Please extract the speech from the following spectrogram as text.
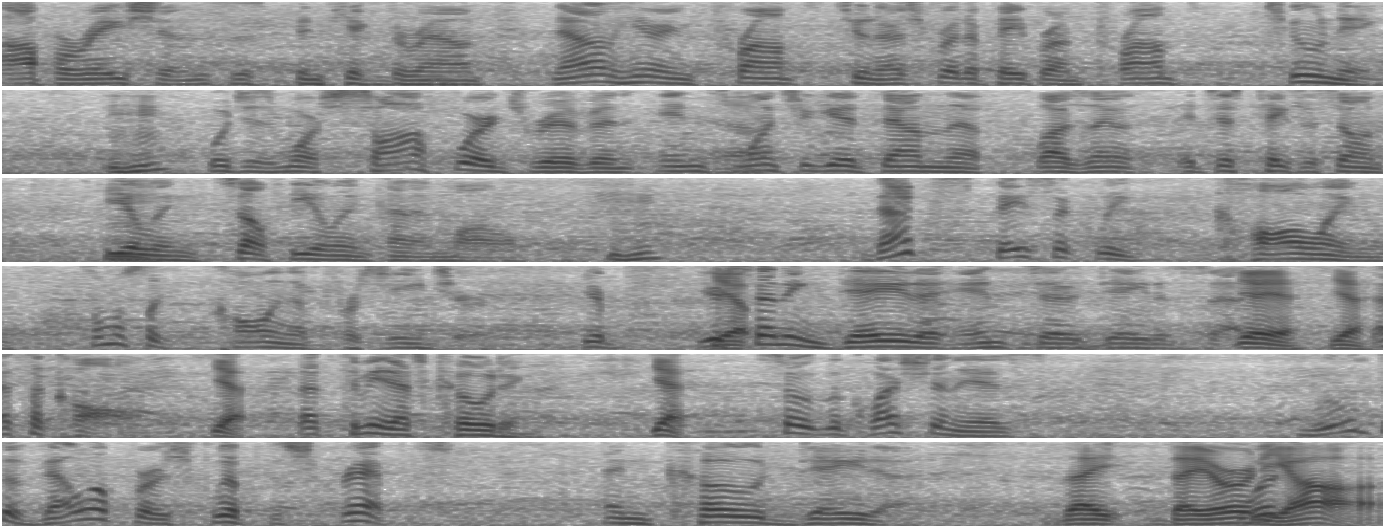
operations has been kicked around. Now I'm hearing prompt tuning. I just read a paper on prompt tuning, mm -hmm. which is more software driven. And yeah. once you get down the large language, it just takes its own healing, mm -hmm. self-healing kind of model. Mm -hmm. That's basically calling, it's almost like calling a procedure. You're, you're yep. sending data into a data set. Yeah, yeah, yeah. That's a call. Yeah. That, to me, that's coding. Yeah. So the question is, will developers flip the script and code data? They, they already what? are.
